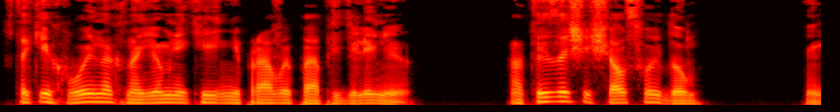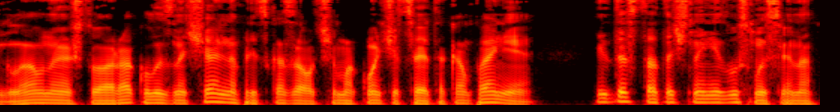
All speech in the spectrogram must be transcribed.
В таких войнах наемники неправы по определению. А ты защищал свой дом. И главное, что Оракул изначально предсказал, чем окончится эта кампания, и достаточно недвусмысленно.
